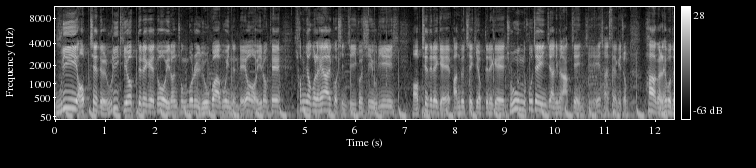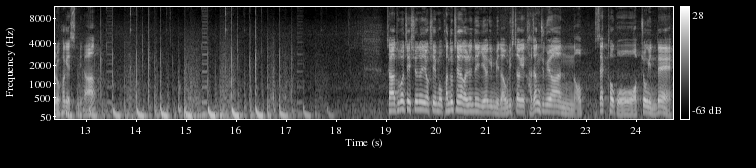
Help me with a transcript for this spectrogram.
우리 업체들, 우리 기업들에게도 이런 정보를 요구하고 있는데요. 이렇게 협력을 해야 할 것인지 이것이 우리 업체들에게 반도체 기업들에게 좋은 호재인지 아니면 악재인지 자세하게 좀 파악을 해보도록 하겠습니다. 자, 두 번째 이슈는 역시 뭐 반도체와 관련된 이야기입니다. 우리 시장의 가장 중요한 업 sector고 업종인데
